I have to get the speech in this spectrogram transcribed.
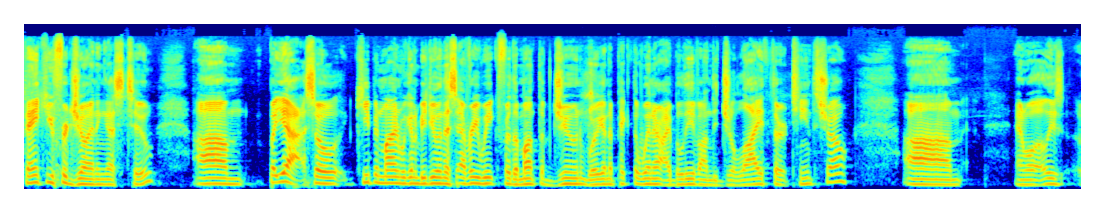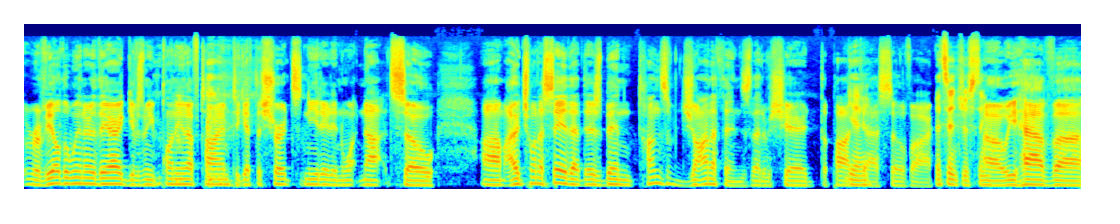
thank you for joining us too. Um, but yeah, so keep in mind we're gonna be doing this every week for the month of June. We're gonna pick the winner, I believe, on the July 13th show. Um, and we'll at least reveal the winner there. It gives me plenty enough time to get the shirts needed and whatnot. So. Um, I just want to say that there's been tons of Jonathans that have shared the podcast so far. That's interesting. Uh, we have, uh,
